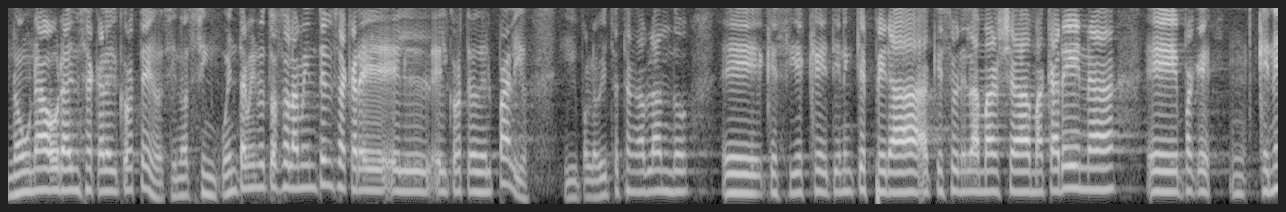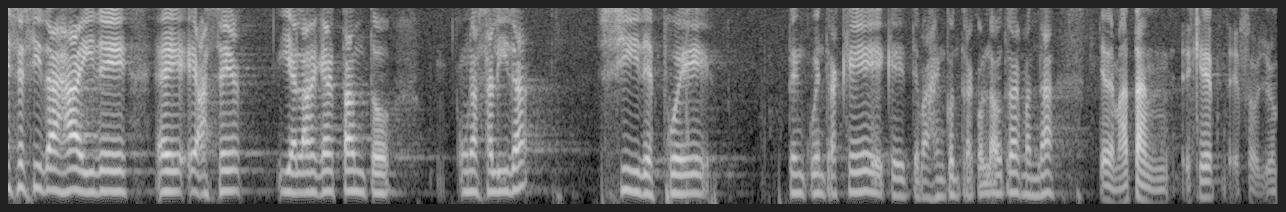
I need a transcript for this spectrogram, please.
No una hora en sacar el cortejo, sino 50 minutos solamente en sacar el, el cortejo del palio. Y por lo visto están hablando eh, que si es que tienen que esperar a que suene la marcha Macarena, eh, para que, mm, ¿qué necesidad hay de hacer y alargar tanto una salida si después te encuentras que, que te vas a encontrar con la otra hermandad? Y además, tan, es que eso, yo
